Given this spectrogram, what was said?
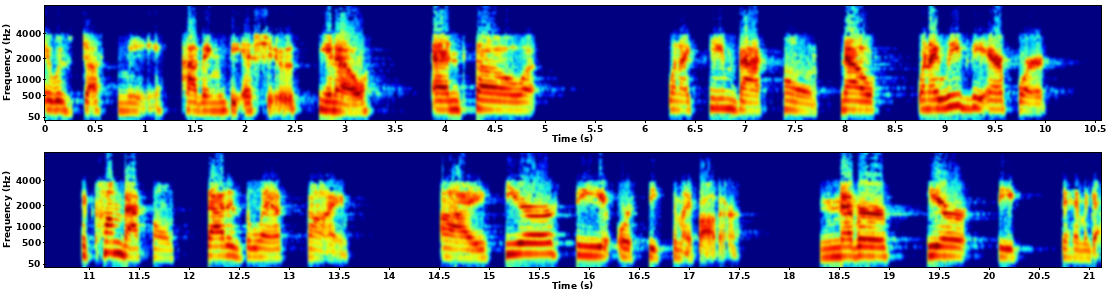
it was just me having the issues, you know. And so when I came back home. Now, when I leave the airport to come back home, that is the last time I hear, see, or speak to my father. Never hear, speak to him again.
